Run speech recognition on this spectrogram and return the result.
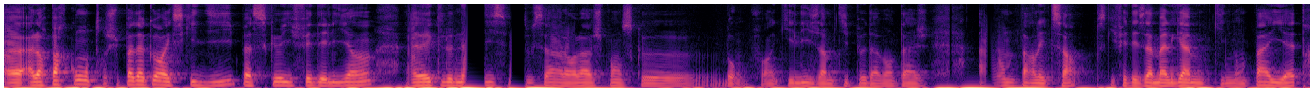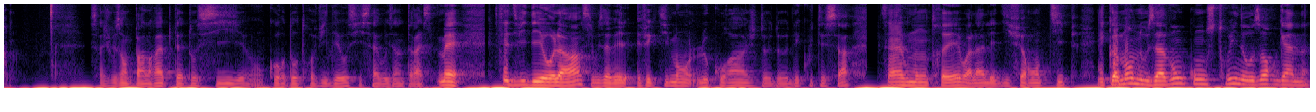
Euh, alors par contre, je suis pas d'accord avec ce qu'il dit parce qu'il fait des liens avec le nazisme, tout ça. Alors là, je pense que bon, il faudra qu'il lise un petit peu davantage avant de parler de ça, parce qu'il fait des amalgames qui n'ont pas à y être. Ça, je vous en parlerai peut-être aussi au cours d'autres vidéos si ça vous intéresse. Mais cette vidéo-là, si vous avez effectivement le courage d'écouter de, ça, ça va vous montrer voilà, les différents types et comment nous avons construit nos organes,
